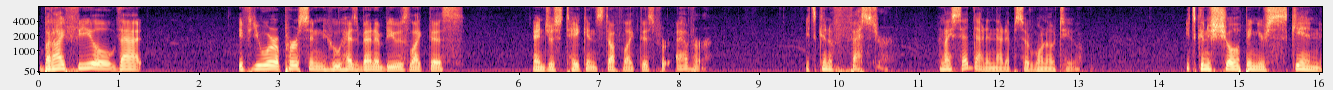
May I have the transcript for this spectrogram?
But I feel that if you are a person who has been abused like this and just taken stuff like this forever, it's going to fester. And I said that in that episode 102. It's going to show up in your skin,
